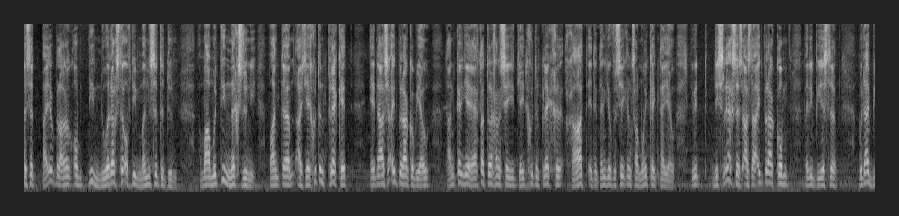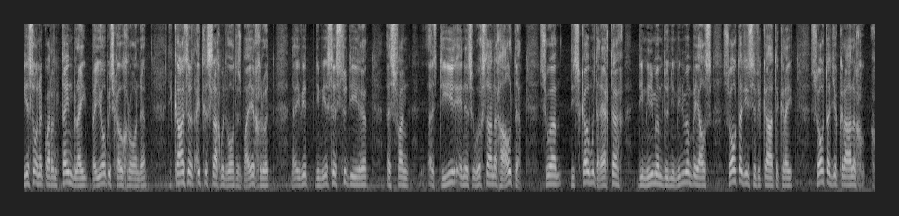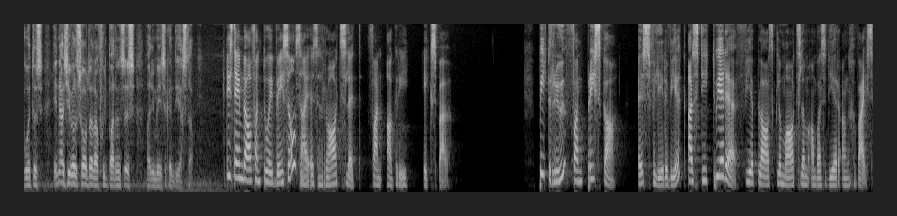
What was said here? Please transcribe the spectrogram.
is dit baie belangrik om die nodigste of die minste te doen. Maar moet nie niks doen nie, want um, as jy goed in plek het en daar's 'n uitbraak op jou, dan kan jy regtig terug gaan en sê jy het goed in plek ge gehad en ek dink jou versekerings sal mooi kyk na jou. Jy weet, die slegste is as daar uitbraak kom by die beeste, moet daai beeste onder kwarantyne bly by jou op die skougronde. Die kans dat dit uitgeslag moet word is baie groot. Nou jy weet, die meeste stoediere is van is duur en is hoogstaande gehalte. So die skou moet regtig die minimum doen, die minimum behels, sorg dat jy sertifikate kry, sorg dat jou krale groot is en as jy wil sorg dat daar voetbaddens is waar die mense kan deurstap. Die stem daarvan Toy Wessels, hy is raadslid van Agri Expo. Piet Roo van Priska is verlede week as die tweede veeplaas klimaatslim ambassadeur aangewys.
